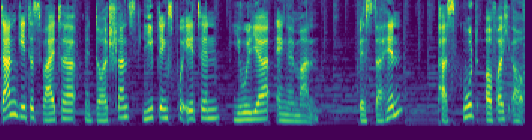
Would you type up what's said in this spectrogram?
Dann geht es weiter mit Deutschlands Lieblingspoetin Julia Engelmann. Bis dahin, passt gut auf euch auf.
